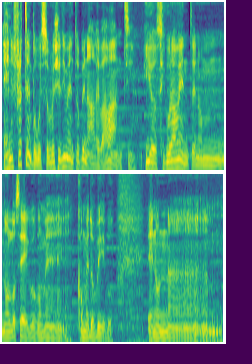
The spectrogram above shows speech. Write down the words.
E nel frattempo questo procedimento penale va avanti. Io sicuramente non, non lo seguo come, come dovevo e non,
